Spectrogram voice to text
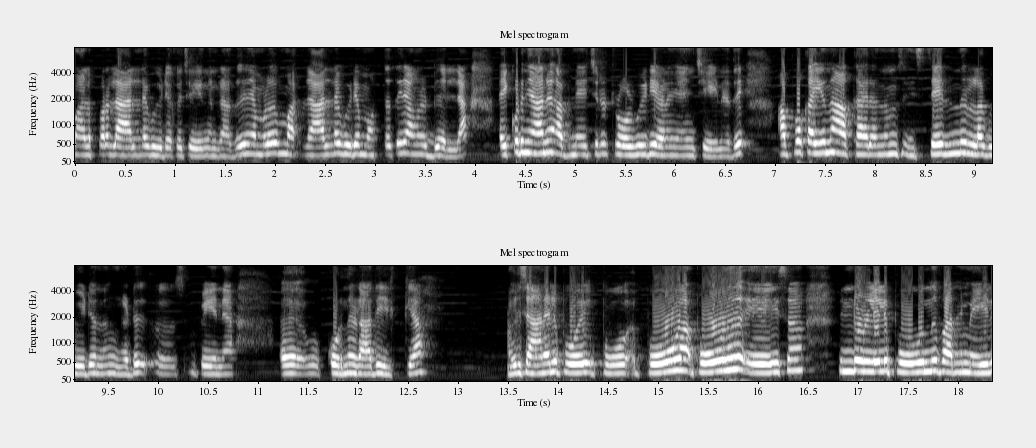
മലപ്പുറം ലാലിന്റെ വീഡിയോ ഒക്കെ ചെയ്യുന്നുണ്ട്. അത് നമ്മൾ ലാലിന്റെ വീഡിയോ മൊത്തത്തിൽ അങ്ങനെ ഇടുകയല്ല. ആയിക്കോട്ടെ ഞാൻ അഭിനയിച്ചിട്ട് ട്രോൾ വീഡിയോ ആണ് ഞാൻ ചെയ്യുന്നത്. അപ്പോൾ കഴിയുന്ന ആൾക്കാരൊന്നും ഇൻസ്റ്റയിൽ നിന്നുള്ള വീഡിയോ ഒന്നും ഇങ്ങോട്ട് പിന്നെ കൊടുന്നിടാതെ ഇരിക്കുക ഒരു ചാനൽ പോയി പോവുക പോകുന്ന ഏസന്റെ ഉള്ളിൽ പോകുന്നു പറഞ്ഞ് മെയിൽ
